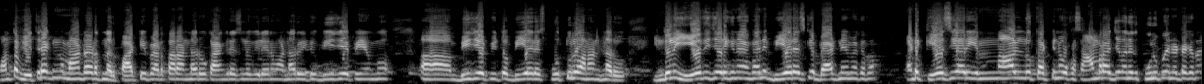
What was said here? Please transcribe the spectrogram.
కొంత వ్యతిరేకంగా మాట్లాడుతున్నారు. పార్టీ పెడతారన్నారు కాంగ్రెస్లో విలీనం అన్నారు ఇటు బీజేపీ ఏమో బీజేపీతో బీఆర్ఎస్ పొత్తులు అని అంటున్నారు. ఇందులో ఏది జరిగినా కానీ బీఆర్ఎస్ కే బ్యాడ్ నేమే కదా. అంటే కేసీఆర్ ఇన్నాళ్ళు కట్టిన ఒక సామ్రాజ్యం అనేది కూలిపోయినట్టే కదా.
